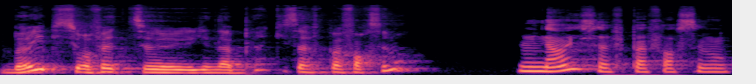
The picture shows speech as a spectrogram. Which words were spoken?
bah oui, parce qu'en fait il y en a plein qui savent pas forcément. Non, ils savent pas forcément.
